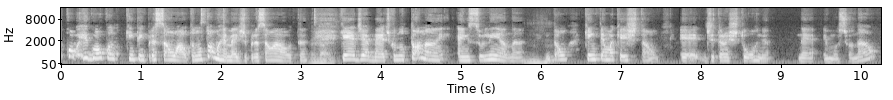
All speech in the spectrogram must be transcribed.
igual, igual quando- quem tem pressão alta, não toma remédio de pressão alta. Verdade. Quem é diabético não toma a insulina. Uhum. Então, quem tem uma questão é, de transtorno né, emocional,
